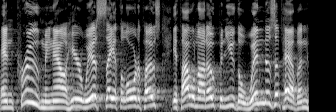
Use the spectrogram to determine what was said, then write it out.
and prove me now herewith, saith the Lord of hosts, if I will not open you the windows of heaven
